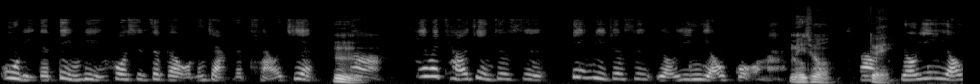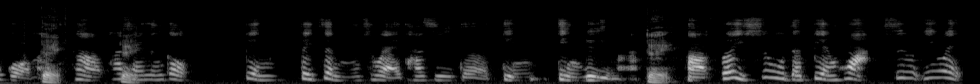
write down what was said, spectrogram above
物理的定律，或是这个我们讲的条件，嗯啊。因为条件就是定律，就是有因有果嘛，没错，对，有因有果嘛，对，哈，它才能够变被证明出来，它是一个定定律嘛，对，好，所以事物的变化是因为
